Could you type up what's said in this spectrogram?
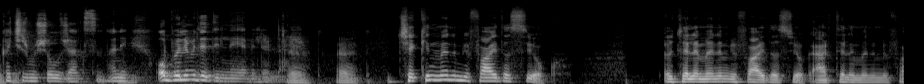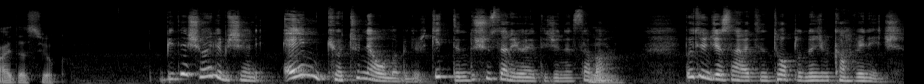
Kaçırmış olacaksın. Hani o bölümü de dinleyebilirler. Evet, evet. Çekinmenin bir faydası yok. Ötelemenin bir faydası yok. Ertelemenin bir faydası yok. Bir de şöyle bir şey hani en kötü ne olabilir? Gittin düşünsene yöneticine sabah. Bütün cesaretini topladın önce bir kahveni iç.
